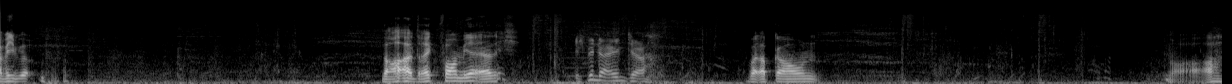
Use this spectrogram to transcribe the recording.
Aber ich mir Na, direkt vor mir, ehrlich. Ich bin dahinter. Weil abgehauen. Oh.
